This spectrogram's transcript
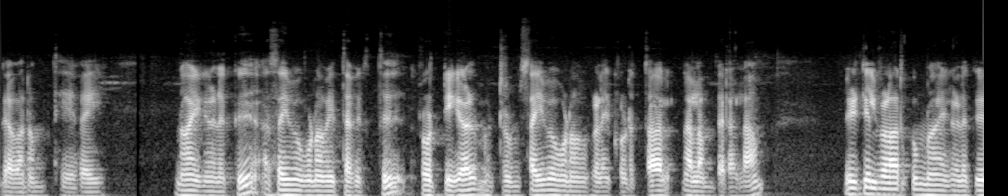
கவனம் தேவை. நாய்களுக்கு அசைவ உணவை தவிர்த்து ரொட்டிகள் மற்றும் சைவ உணவுகளை கொடுத்தால் நலம் பெறலாம். வீட்டில் வளர்க்கும் நாய்களுக்கு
